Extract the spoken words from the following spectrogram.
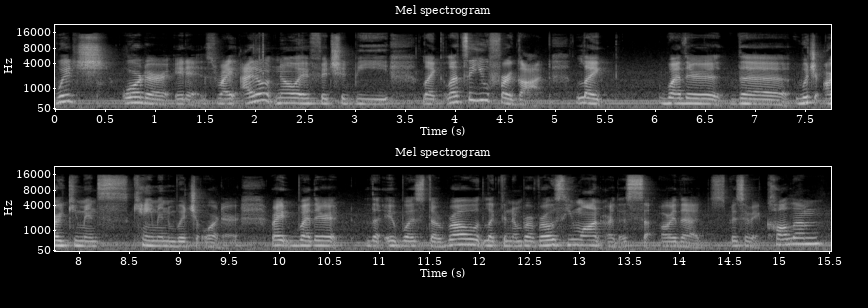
which order it is, right? I don't know if it should be like, let's say you forgot, like whether the which arguments came in which order, right? Whether the, it was the row, like the number of rows you want, or the or the specific column.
